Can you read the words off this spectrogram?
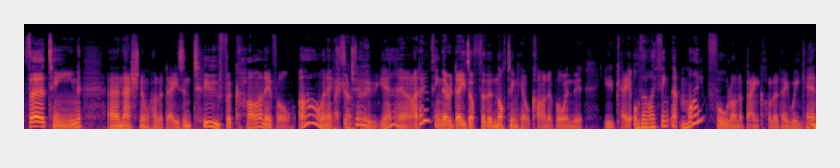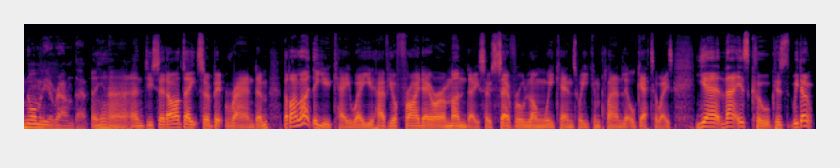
13 uh, national holidays and two for Carnival. Oh, an extra two. good. Yeah, I don't think there are days off for the Notting Hill Carnival in the UK, although I think that might fall on a bank holiday weekend. Normally around there. Yeah, and you said our dates are a bit random, but I like the UK where you have your Friday or a Monday, so several long weekends where you can plan little getaways. Yeah, that is cool because we don't.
